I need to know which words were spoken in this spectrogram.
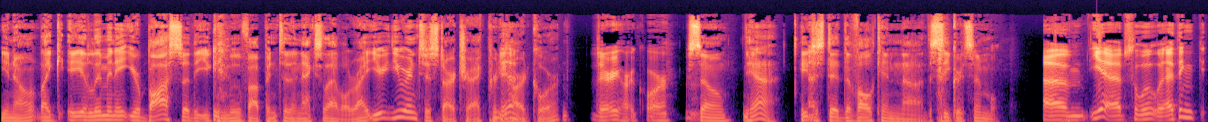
You know, like eliminate your boss so that you can move up into the next level, right? You you're into Star Trek, pretty Yeah. hardcore. Very hardcore. So yeah, he just did the Vulcan, uh, the secret symbol. Um, yeah, absolutely. I think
